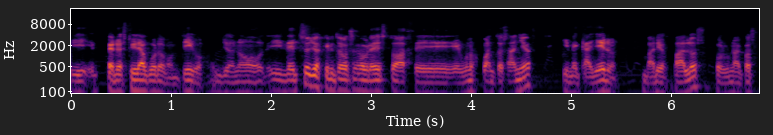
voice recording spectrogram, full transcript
Y, pero estoy de acuerdo contigo. Yo no, y de hecho, yo he escrito sobre esto hace unos cuantos años y me cayeron varios palos por una cosa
